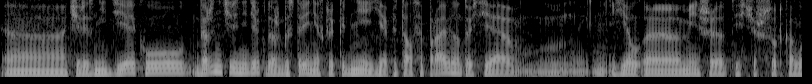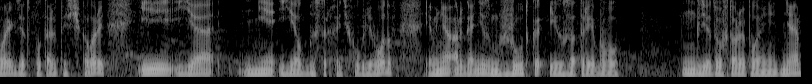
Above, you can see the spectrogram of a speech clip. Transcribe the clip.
Э, через недельку, даже не через недельку, даже быстрее, несколько дней я питался правильно. То есть я ел э, меньше 1600 калорий, где-то полторы тысячи калорий. И я не ел быстрых этих углеводов, и у меня организм жутко их затребовал где-то во второй половине дня.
